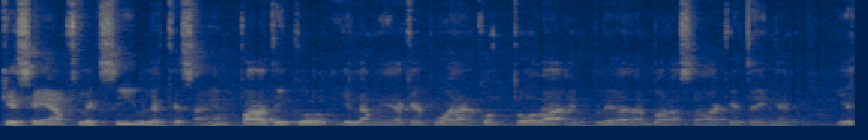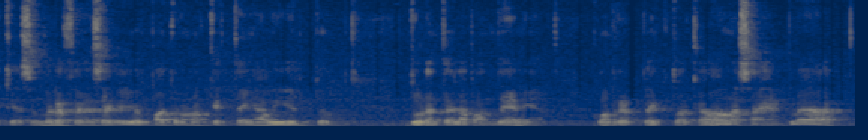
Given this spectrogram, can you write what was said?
que sean flexibles, que sean empáticos y en la medida que puedan con toda empleada embarazada que tengan, y estoy haciendo referencia a aquellos patronos que estén abiertos durante la pandemia, con respecto a cada una de esas empleadas,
